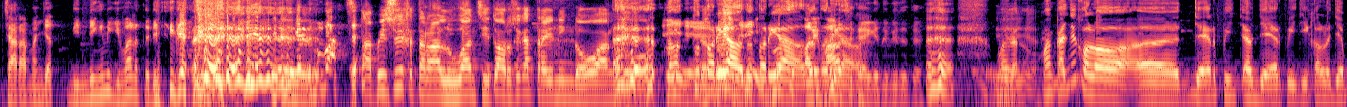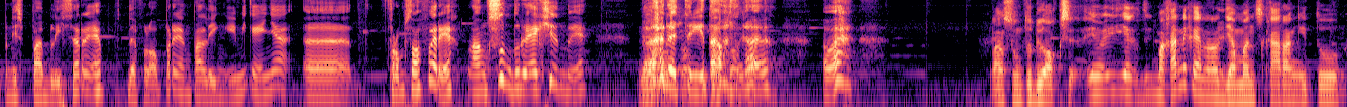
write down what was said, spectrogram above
cara manjat dinding ini gimana tadi? Tapi sih keterlaluan sih itu harusnya kan training doang. Iya, tutorial, tutorial, gua paling tutorial. kayak gitu-gitu tuh. Iya, iya. Makanya kalau eh, JRPG, eh, JRPG kalau Japanese publisher ya developer yang paling ini kayaknya eh, From Software ya, langsung to the action tuh ya. Ya, Gak ada cerita sekali. Apa? Langsung tuh di auction. Ya, ya, makanya karena zaman sekarang itu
